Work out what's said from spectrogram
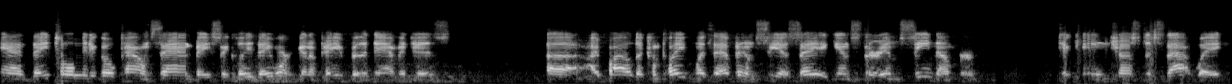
and they told me to go pound sand, basically, they weren't going to pay for the damages. Uh, I filed a complaint with FMCSA against their MC number to gain justice that way.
